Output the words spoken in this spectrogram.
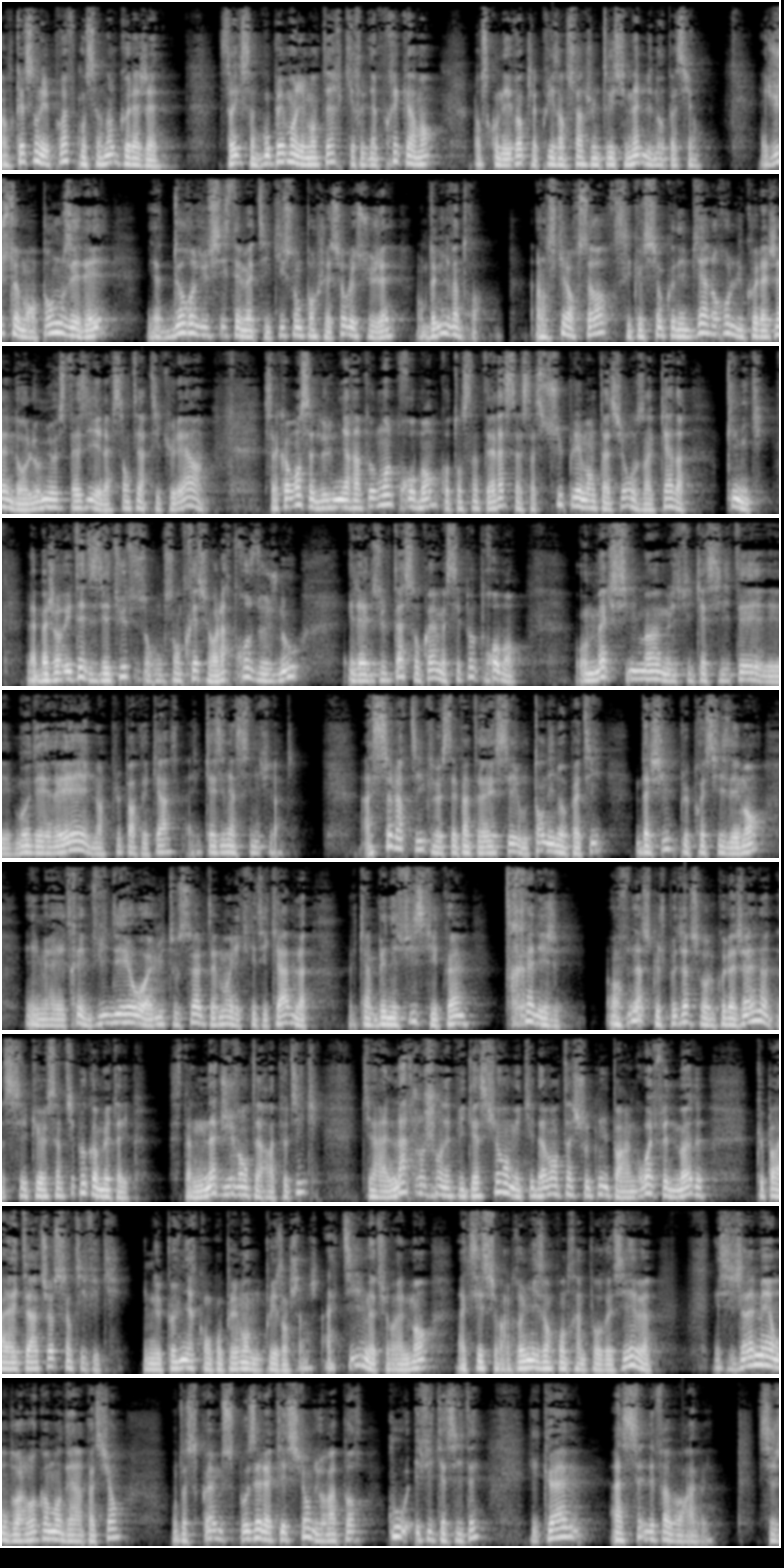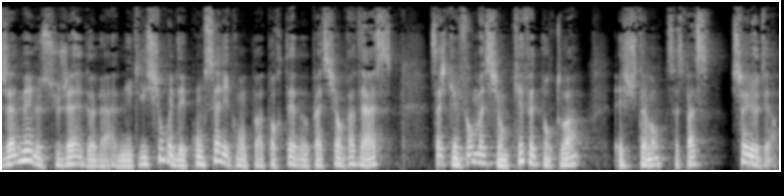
Alors quelles sont les preuves concernant le collagène? C'est vrai que c'est un complément alimentaire qui revient fréquemment lorsqu'on évoque la prise en charge nutritionnelle de nos patients. Et justement, pour nous aider, il y a deux revues systématiques qui sont penchées sur le sujet en 2023. Alors ce qui leur sort, c'est que si on connaît bien le rôle du collagène dans l'homéostasie et la santé articulaire, ça commence à devenir un peu moins probant quand on s'intéresse à sa supplémentation dans un cadre clinique. La majorité des études sont concentrées sur l'arthrose de genou et les résultats sont quand même assez peu probants. Au maximum, l'efficacité est modérée, et dans la plupart des cas, elle est quasi insignifiante. Un seul article s'est intéressé aux tendinopathies, d'Achille plus précisément, et il mériterait une vidéo à lui tout seul tellement il est critiquable, avec un bénéfice qui est quand même très léger. En final, ce que je peux dire sur le collagène, c'est que c'est un petit peu comme le tape. C'est un adjuvant thérapeutique qui a un large champ d'application, mais qui est davantage soutenu par un gros effet de mode que par la littérature scientifique. Il ne peut venir qu'en complément d'une prise en charge active, naturellement, axée sur la remise en contrainte progressive. Et si jamais on doit le recommander à un patient, on doit quand même se poser la question du rapport coût-efficacité, qui est quand même assez défavorable. Si jamais le sujet de la nutrition et des conseils qu'on peut apporter à nos patients t'intéresse, sache qu'il y a une formation qui est faite pour toi, et justement, ça se passe sur terrain.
